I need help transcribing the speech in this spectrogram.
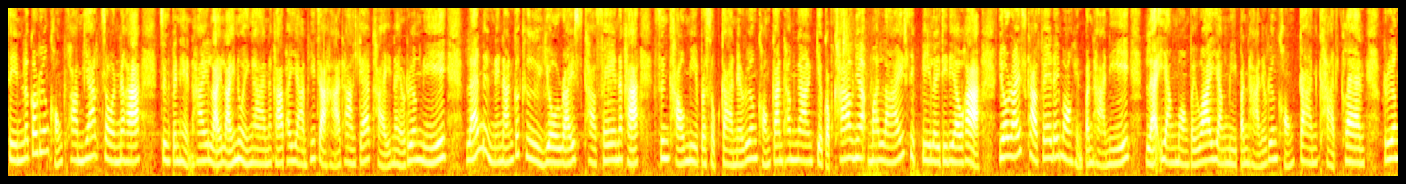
สิน แล้วก็เรื่องของความยากจนนะคะ จึงเป็นเหตุให้หลาย ๆ หน่วยงานนะคะ พยายามที่จะหาทางแก้ไขในเรื่องนี้ และหนึ่งในนั้นก็คือ Your Rice Cafe นะคะ ซึ่งเขามีประสบการณ์ในเรื่องของการทำงานเกี่ยวกับข้าวเนี่ยมาหลายสิบปีเลยทีเดียวค่ะ Your Rice Cafe ได้มองเห็นปัญหานี้ และยังมองไปว่ายังมีปัญหาในเรื่องของการขาดแคลน เรื่อง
